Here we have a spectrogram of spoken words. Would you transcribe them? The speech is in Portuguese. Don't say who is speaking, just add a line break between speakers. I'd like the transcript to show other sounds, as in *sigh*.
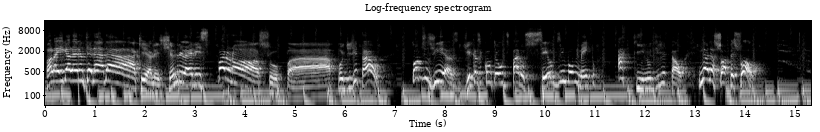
Fala aí, galera antenada! Aqui é Alexandre Leles para o nosso Papo Digital. Todos os dias, dicas e conteúdos para o seu desenvolvimento aqui no digital. E olha só, pessoal,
